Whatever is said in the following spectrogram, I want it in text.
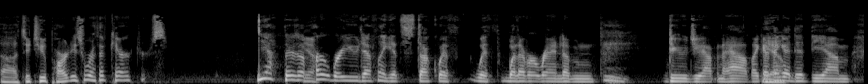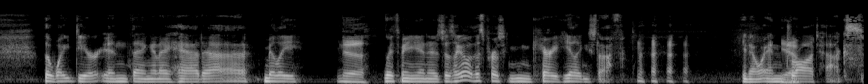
uh, to two parties worth of characters. yeah, there's a Yeah. part where you definitely get stuck with with whatever random dude you happen to have. Like I think I did the um the White Deer Inn thing, and I had uh Millie Yeah. with me, and it was just like, oh, this person can carry healing stuff, you know, and Yeah. draw attacks.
